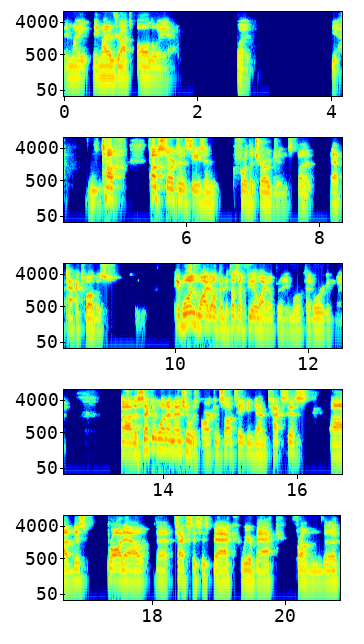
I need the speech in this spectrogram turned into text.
they might they might have dropped all the way out. But yeah, tough tough start to the season for the Trojans. But that Pac-12 is it was wide open. It doesn't feel wide open anymore with that Oregon win. Uh, the second one I mentioned was Arkansas taking down Texas. Uh, this brought out that Texas is back. We are back from the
